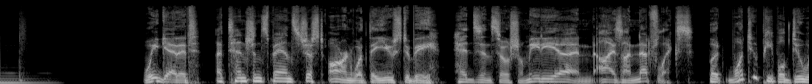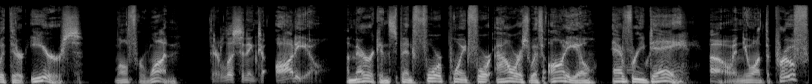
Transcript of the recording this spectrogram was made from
We get it. Attention spans just aren't what they used to be heads in social media and eyes on Netflix. But what do people do with their ears? Well, for one, they're listening to audio. Americans spend 4.4 hours with audio every day. Oh, and you want the proof?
